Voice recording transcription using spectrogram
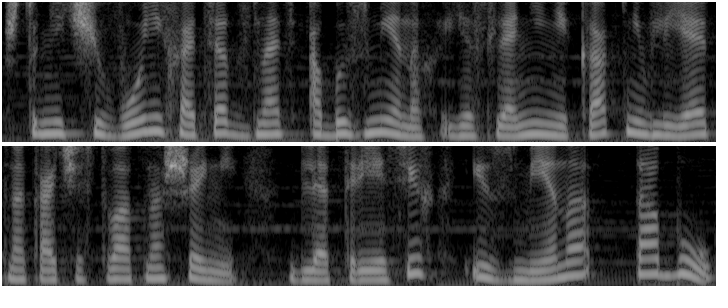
что ничего не хотят знать об изменах, если они никак не влияют на качество отношений. Для третьих измена табу.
